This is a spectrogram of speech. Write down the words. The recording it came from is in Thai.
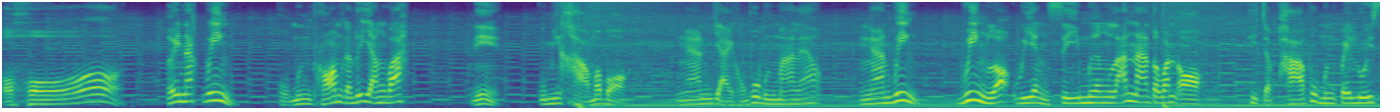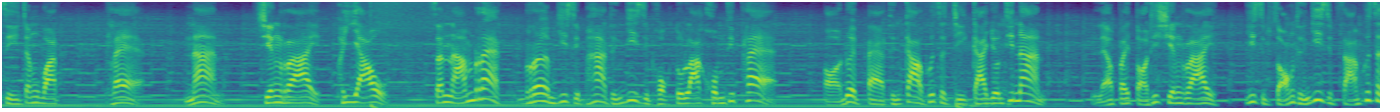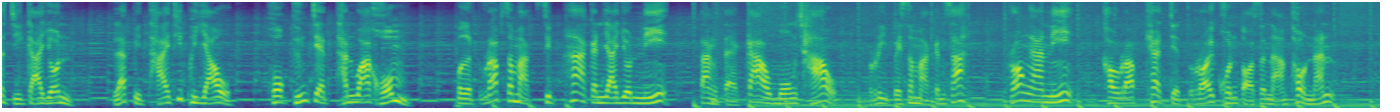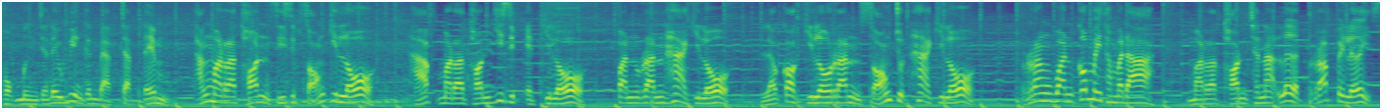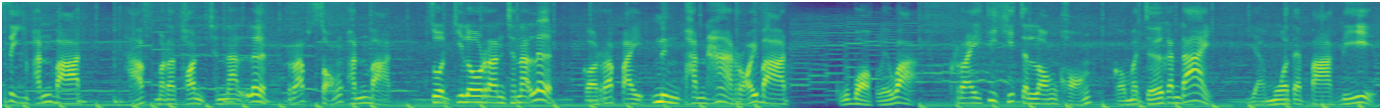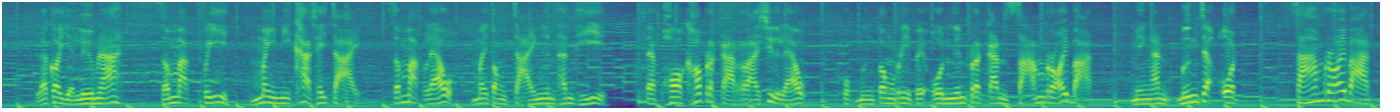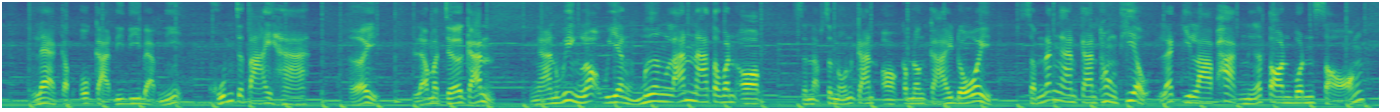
โอ้โห เฮ้ยนักวิ่งพวกมึงพร้อมกันหรือยังวะ นี่ กูมีข่าวมาบอก งานใหญ่ของพวกมึงมาแล้ว งานวิ่ง วิ่งเลาะเวียงสี่เมืองล้านนาตะวันออก ที่จะพาพวกมึงไปลุยสีจังหวัด แพร่ น่าน เชียงราย พะเยา สนามแรกเริ่ม 25-26 ตุลาคมที่แพร่ ต่อด้วย 8-9 พฤศจิกายนที่น่าน แล้วไปต่อที่เชียงราย 22-23 พฤศจิกายน และปิดท้ายที่พะเยา 6-7 ธันวาคม เปิดรับสมัคร 15 กันยายนนี้ ตั้งแต่ 9 โมงเช้า รีบไปสมัครกันซะ เพราะงานนี้เขารับแค่ 700 คนต่อสนามเท่านั้น พวกมึงจะได้วิ่งกันแบบจัดเต็ม ทั้งมาราธอน 42 กิโล ฮาฟมาราธอน 21 กิโล ฟันรัน 5 กิโล แล้วก็กิโลรัน 2.5 กิโล รางวัลก็ไม่ธรรมดา มาราธอนชนะเลิศรับไปเลย 4,000 บาท ฮาฟมาราธอนชนะเลิศรับ 2,000 บาท ส่วนกิโลรันชนะเลิศก็รับไป 1,500 บาท กูบอกเลยว่า ใครที่คิดจะลองของก็มาเจอกันได้ อย่ามัวแต่ปากดี แล้วก็อย่าลืมนะ สมัครฟรีไม่มีค่าใช้จ่าย สมัครแล้วไม่ต้องจ่ายเงินทันที แต่พอเขาประกาศรายชื่อแล้ว พวกมึงต้องรีบไปโอนเงินประกัน 300 บาท ไม่งั้นมึงจะอด 300 บาทแลกกับโอกาสดีๆ แบบนี้ คุ้มจะตายหา เฮ้ย แล้วมาเจอกัน งานวิ่งเลาะเวียงเมืองล้านนาตะวันออก สนับสนุนการออกกำลังกายโดย สำนักงานการท่องเที่ยวและกีฬาภาคเหนือตอนบน 2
